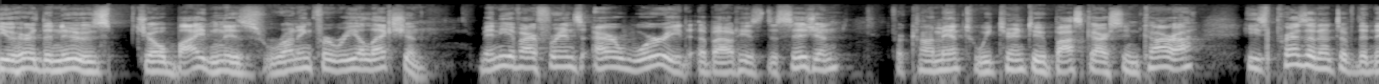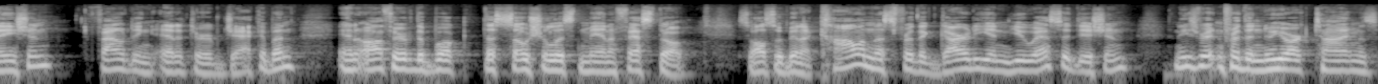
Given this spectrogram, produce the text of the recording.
you heard the news Joe Biden is running for re election. Many of our friends are worried about his decision. For comment, we turn to Bhaskar Sunkara. He's president of the nation, founding editor of Jacobin, and author of the book The Socialist Manifesto. He's also been a columnist for the Guardian US edition, and he's written for the New York Times,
